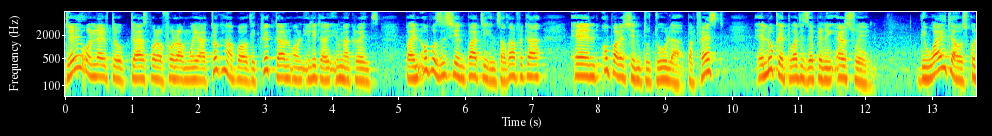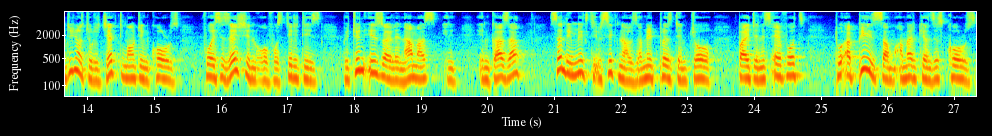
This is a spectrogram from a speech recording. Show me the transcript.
Today on Live Talk Diaspora Forum, we are talking about the crackdown on illegal immigrants by an opposition party in South Africa and Operation Dudula. But first, a look at what is happening elsewhere. The White House continues to reject mounting calls for a cessation of hostilities between Israel and Hamas in, in Gaza, sending mixed signals amid President Joe Biden's efforts to appease some Americans' calls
